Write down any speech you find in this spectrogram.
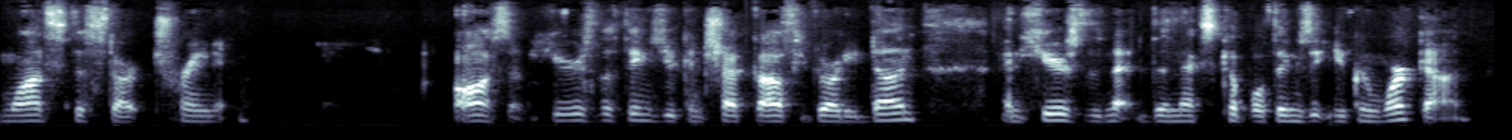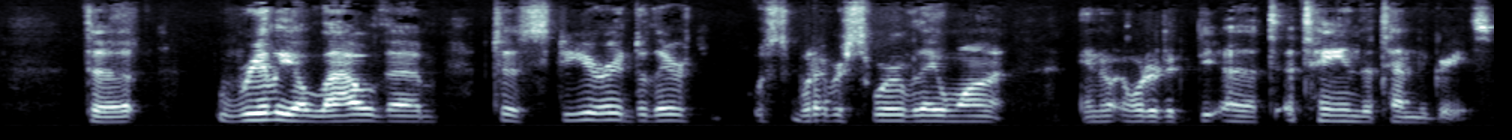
wants to start training? Awesome. Here's the things you can check off you've already done, and here's the, ne- the next couple things that you can work on to really allow them to steer into their whatever swerve they want in order to, uh, to attain the 10 degrees.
